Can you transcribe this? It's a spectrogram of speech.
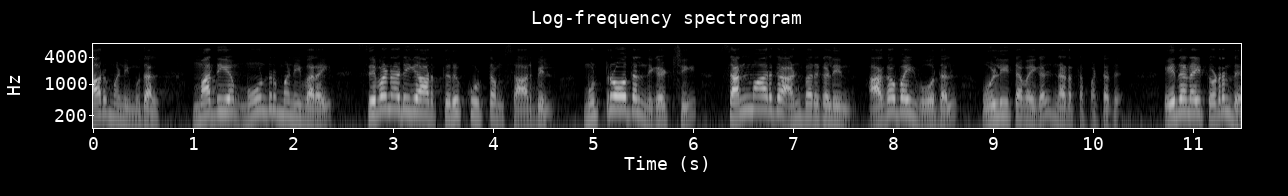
ஆறு மணி முதல் மதியம் மூன்று மணி வரை சிவனடியார் திருக்கூட்டம் சார்பில் முற்றோதல் நிகழ்ச்சி சன்மார்க்க அன்பர்களின் அகவை ஓதல் உள்ளிட்டவைகள் நடத்தப்பட்டது. இதனைத் தொடர்ந்து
